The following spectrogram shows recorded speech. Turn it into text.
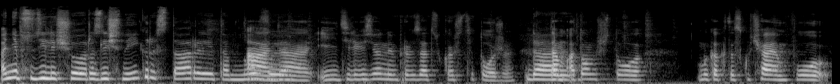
они обсудили еще различные игры старые, там а, новые. А, да, и телевизионную импровизацию, кажется, тоже. Да. Там о том, что мы как-то скучаем по,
